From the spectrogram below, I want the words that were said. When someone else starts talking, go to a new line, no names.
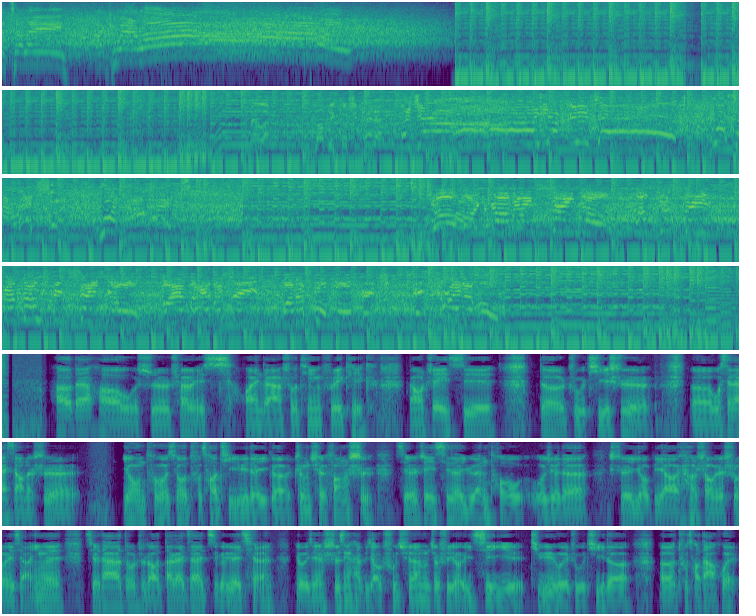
Balotelli,
是 Travis，欢迎大家收听 Free Kick。然后这一期的主题是，呃，我现在想的是用脱口秀吐槽体育的一个正确方式。其实这一期的源头，我觉得是有必要 要稍微说一下，因为其实大家都知道，大概在几个月前有一件事情还比较出圈嘛，就是有一期以体育为主题的呃吐槽大会，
